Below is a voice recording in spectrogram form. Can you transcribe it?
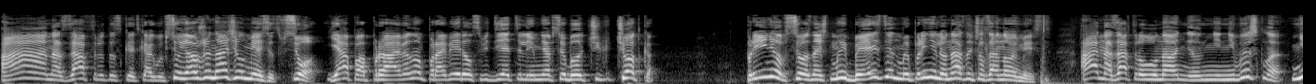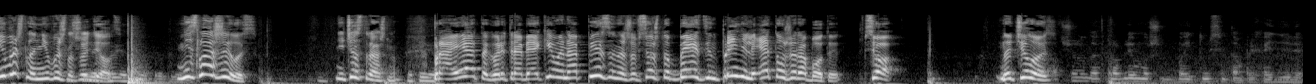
А на завтра, так сказать, как бы, все, я уже начал месяц, все, я по правилам проверил свидетелей, у меня все было четко. принял, все, значит, мы Бездин, мы приняли, у нас начался новый месяц. А на завтра луна не, не- не вышла? Не вышла, не вышла, что делать? Не сложилось. Ничего страшного. Это- Про это, говорит Рабиакима, написано, что все, что Бездин приняли, это уже работает. Все. Началось. А что тогда проблема, что там приходили,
